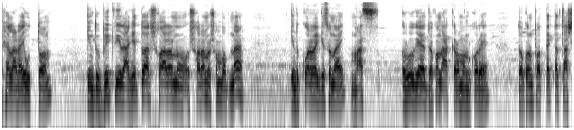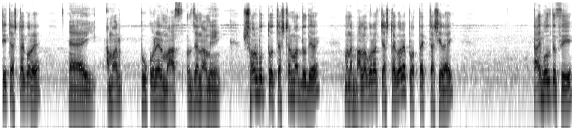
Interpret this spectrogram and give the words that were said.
ফেলাটাই উত্তম। কিন্তু বিক্রির আগে তো আর সরানো সরানো সম্ভব না। কিন্তু করার কিছু নাই। মাছ রোগে যখন আক্রমণ করে, তখন প্রত্যেকটা চাষি চেষ্টা করে, এই আমার পুকুরের মাছ যেন আমি সর্বোচ্চ চেষ্টার মধ্য দিয়ে মানে ভালো করার চেষ্টা করে প্রত্যেক চাষিরাই। তাই বলতেছি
